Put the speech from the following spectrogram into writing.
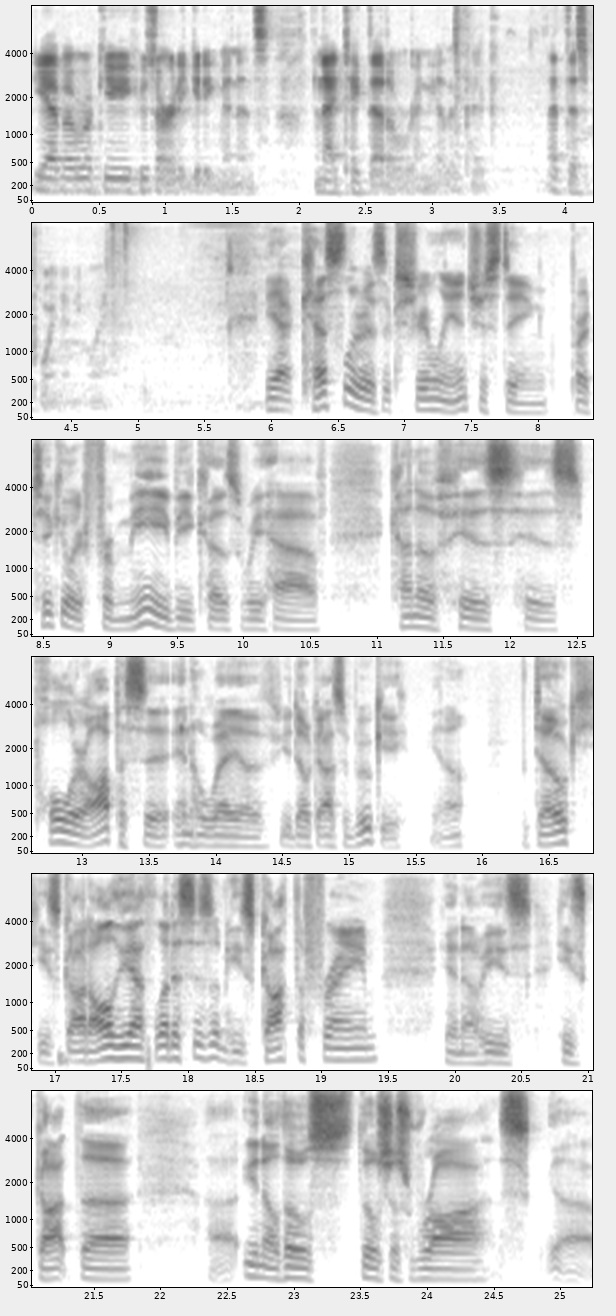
you have a rookie who's already getting minutes, and I take that over any other pick at this point, anyway. Yeah, Kessler is extremely interesting, particularly for me because we have kind of his his polar opposite in a way of Udoka Azubuike. You know, Doke, he's got all the athleticism, he's got the frame, you know, he's he's got the, uh, you know, those those just raw, uh,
